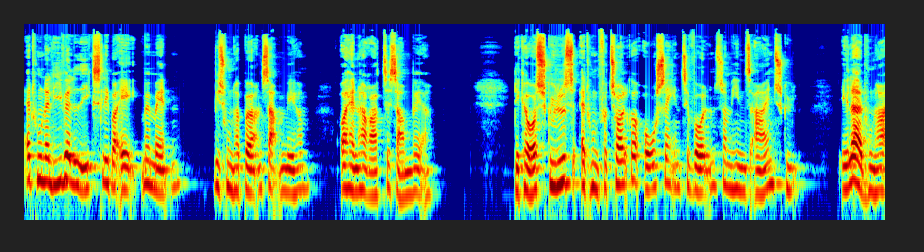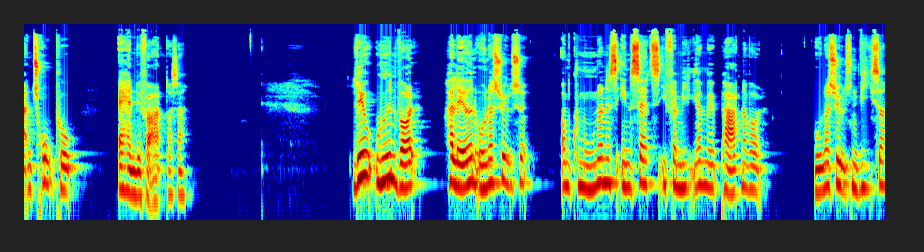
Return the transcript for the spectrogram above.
at hun alligevel ikke slipper af med manden, hvis hun har børn sammen med ham, og han har ret til samvær. Det kan også skyldes, at hun fortolker årsagen til volden som hendes egen skyld, eller at hun har en tro på, at han vil forandre sig. Lev uden vold har lavet en undersøgelse om kommunernes indsats i familier med partnervold. Undersøgelsen viser,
